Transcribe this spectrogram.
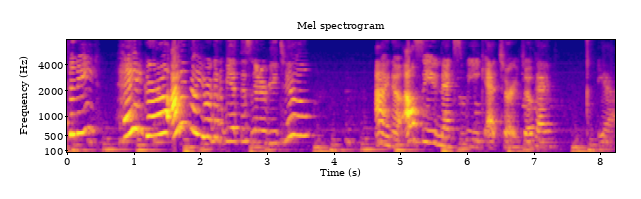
Tiffany? Hey girl, I didn't know you were going to be at this interview too. I know. I'll see you next week at church, okay? Yeah,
